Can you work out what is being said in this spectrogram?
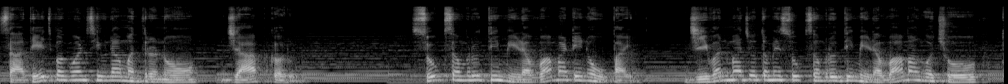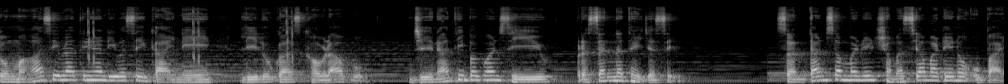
સાથે જ ભગવાન શિવના મંત્રનો જાપ કરો. સુખ સમૃદ્ધિ મેળવવા માટેનો ઉપાય. જીવનમાં જો તમે સુખ સમૃદ્ધિ મેળવવા માંગો છો, તો મહાશિવરાત્રિના દિવસે ગાયને લીલો ઘાસ ખવડાવવો જેનાથી ભગવાન શિવ પ્રસન્ન થઈ જશે. સંતાન સંબંધિત સમસ્યા માટેનો ઉપાય.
